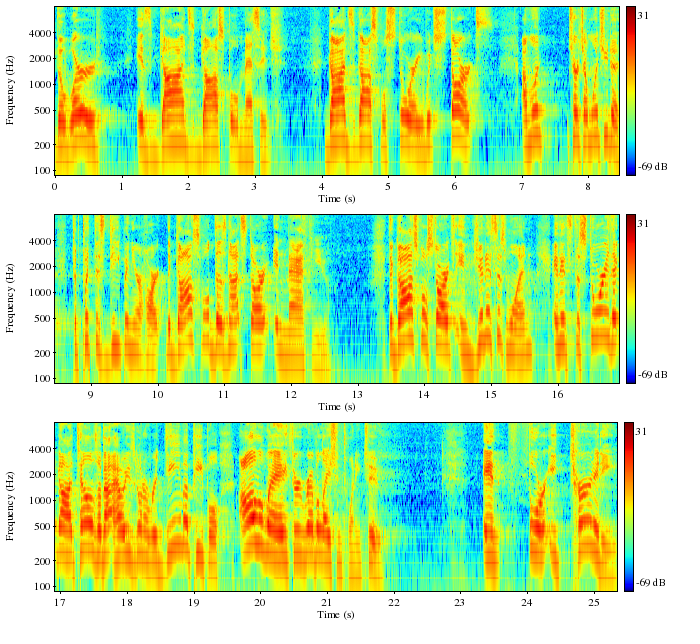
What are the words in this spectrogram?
The word is God's gospel message, God's gospel story, which starts, I want, church, I want you to, to put this deep in your heart. The gospel does not start in Matthew. The gospel starts in Genesis 1, and it's the story that God tells about how he's going to redeem a people all the way through Revelation 22. And for eternity,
